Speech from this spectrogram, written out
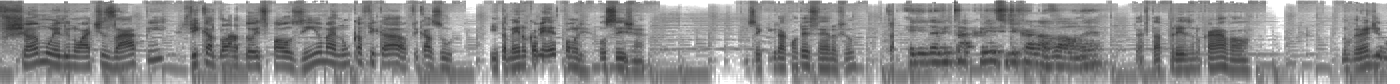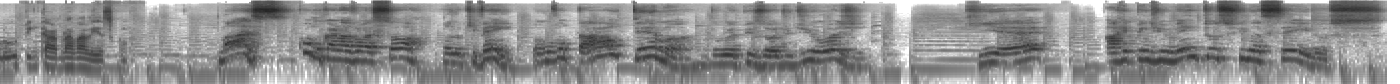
chamo ele no WhatsApp, fica lá dois pauzinhos, mas nunca fica, fica azul. E também nunca me responde. Ou seja, não sei o que, que tá acontecendo, viu? Ele deve estar crente de carnaval, né? Deve estar preso no carnaval. No grande looping carnavalesco. Mas, como o carnaval é só ano que vem, vamos voltar ao tema do episódio de hoje, que é arrependimentos financeiros.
